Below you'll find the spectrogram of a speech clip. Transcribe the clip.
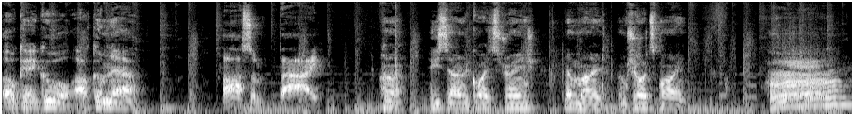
Okay, cool. I'll come now. Awesome. Bye. Huh, he sounded quite strange. Never mind, I'm sure it's fine. Huh,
